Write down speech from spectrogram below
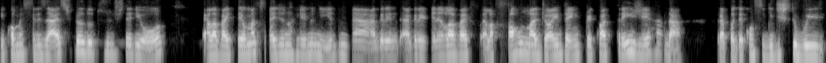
em comercializar esses produtos no exterior ela vai ter uma sede no Reino Unido, né? a Grendene ela vai, ela forma uma joint venture com a 3G Radar para poder conseguir distribuir,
